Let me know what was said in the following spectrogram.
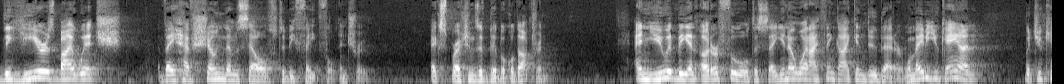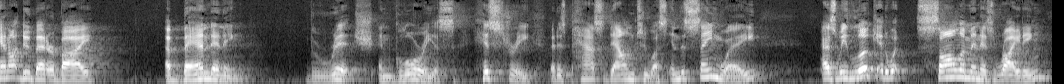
the years by which they have shown themselves to be faithful and true. Expressions of biblical doctrine. And you would be an utter fool to say, you know what, I think I can do better. Well, maybe you can, but you cannot do better by abandoning the rich and glorious history that is passed down to us. In the same way, as we look at what Solomon is writing,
